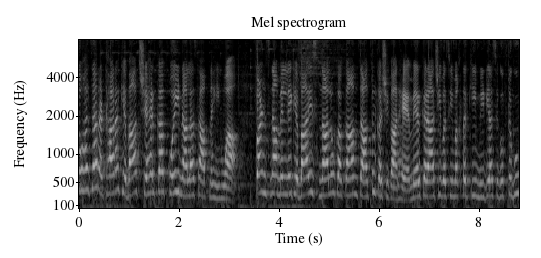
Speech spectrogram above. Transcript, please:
2018 के बाद शहर का कोई नाला साफ़ नहीं हुआ। फंड्स न मिलने के बाईस नालों का काम तातुल का शिकार है। मेयर कराची वसीम अख्तर की मीडिया से गुफ्तगू।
